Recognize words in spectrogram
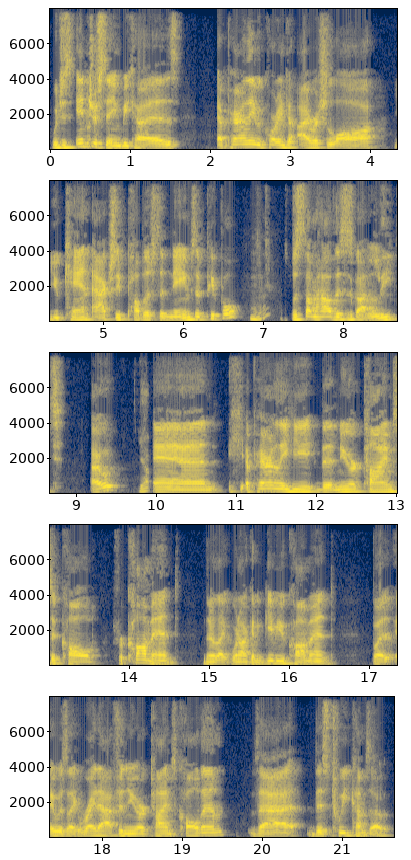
which is interesting because apparently, according to Irish law, you can't actually publish the names of people. Mhm. So somehow this has gotten leaked out, Yep. and he, apparently, he the New York Times had called for comment. And they're like, "We're not going to give you comment." But it was like right after the New York Times called him that this tweet comes out.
